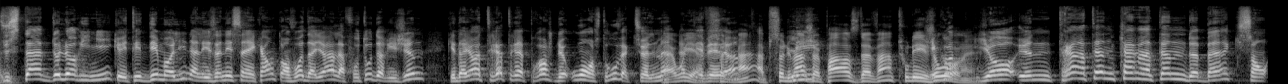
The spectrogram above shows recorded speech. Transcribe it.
du stade de Lorimier qui a été démoli dans les années 50. On voit d'ailleurs la photo d'origine qui est d'ailleurs très très proche de où on se trouve actuellement Ben oui, à TVA. absolument. Absolument, je passe devant tous les jours. Il y a une trentaine, quarantaine de bancs qui sont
